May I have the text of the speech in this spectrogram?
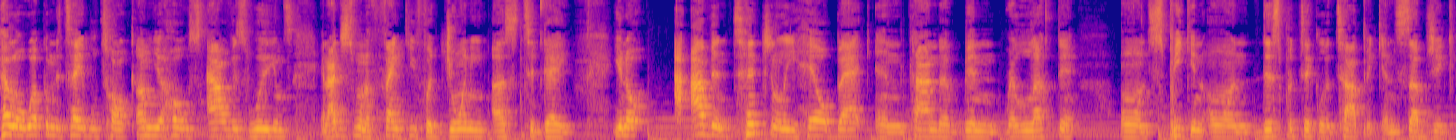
Hello, welcome to Table Talk. I'm your host, Alvis Williams, and I just want to thank you for joining us today. You know, I- have intentionally held back and kind of been reluctant on speaking on this particular topic and subject.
